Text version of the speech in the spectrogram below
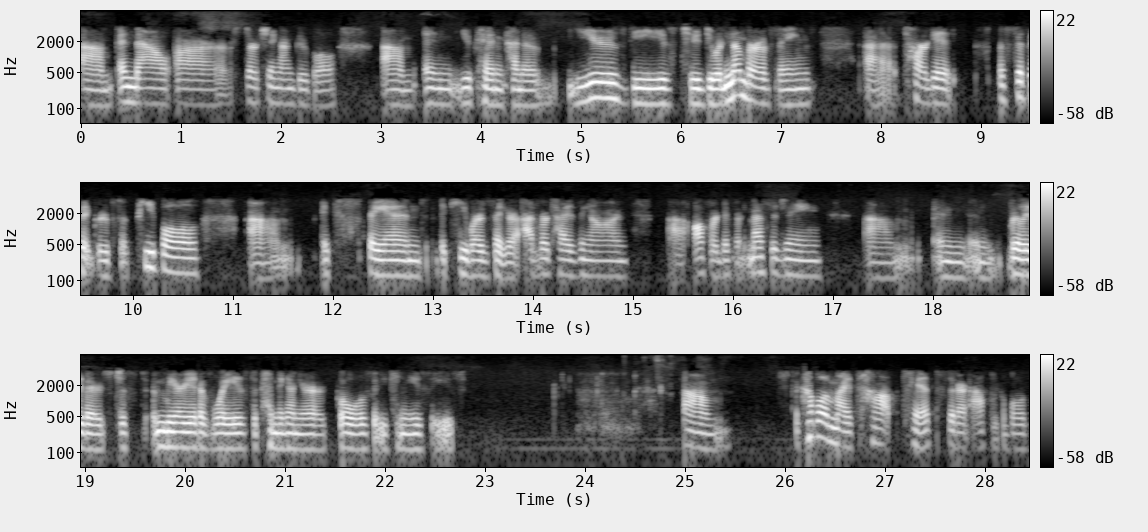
um, and now are searching on Google. Um, and you can kind of use these to do a number of things, uh, target specific groups of people, um, expand the keywords that you're advertising on, uh, offer different messaging, um, and, and, really there's just a myriad of ways depending on your goals that you can use these. Um, a couple of my top tips that are applicable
